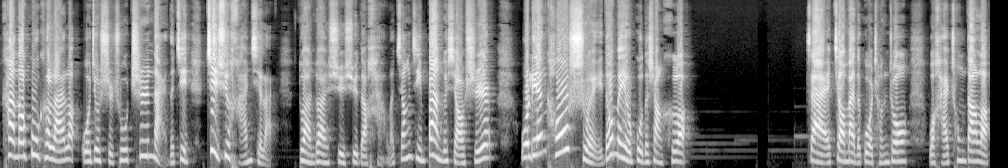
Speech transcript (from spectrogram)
看到顾客来了，我就使出吃奶的劲，继续喊起来，断断续续的喊了将近半个小时，我连口水都没有顾得上喝。在叫卖的过程中，我还充当了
